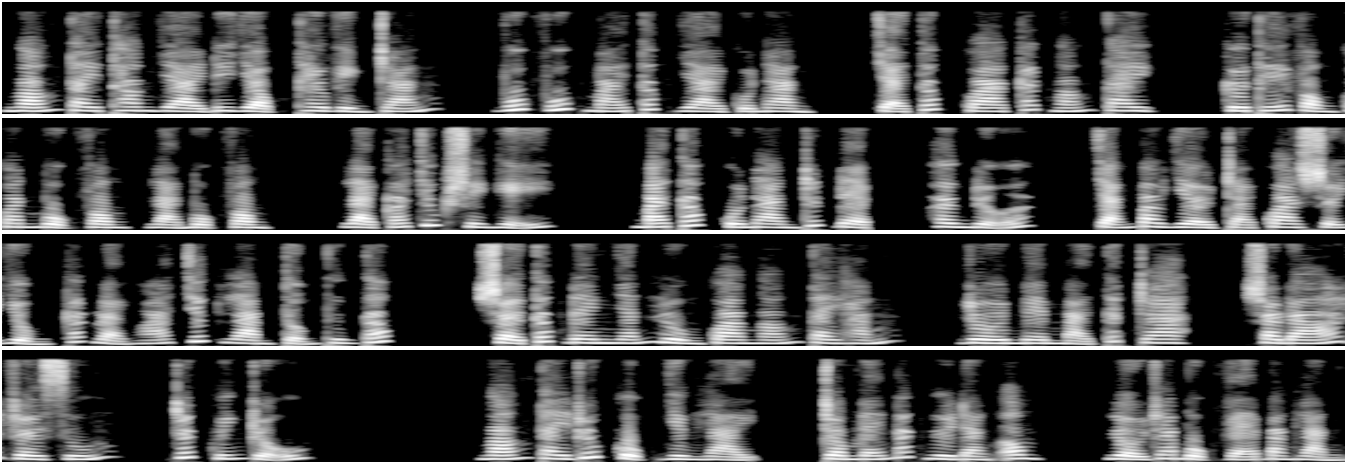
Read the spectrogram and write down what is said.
Ngón tay thon dài đi dọc theo viền trán, vuốt vuốt mái tóc dài của nàng, chạy tóc qua các ngón tay, cứ thế vòng quanh một vòng lại một vòng, lại có chút suy nghĩ. Mái tóc của nàng rất đẹp, hơn nữa, chẳng bao giờ trải qua sử dụng các loại hóa chất làm tổn thương tóc. Sợi tóc đen nhánh luồn qua ngón tay hắn, rồi mềm mại tách ra, sau đó rơi xuống, rất quyến rũ. Ngón tay rút cục dừng lại, trong đáy mắt người đàn ông, lộ ra một vẻ băng lạnh.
